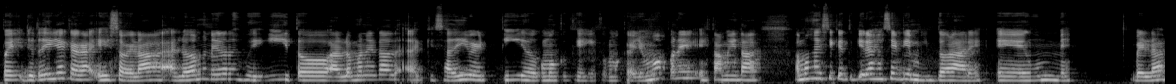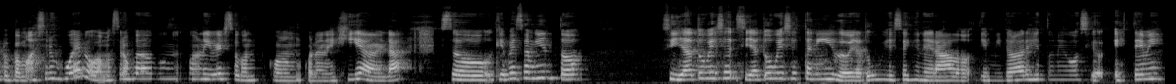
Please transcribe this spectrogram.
Pues yo te diría que haga eso, ¿verdad? Hazlo de manera de jueguito, hazlo de manera que sea divertido, como que, como que yo me voy a poner esta meta, vamos a decir que tú quieres hacer 10 mil dólares en un mes. ¿Verdad? Pues vamos a hacer un juego, vamos a hacer un juego con, el universo, con, con, con, la energía, ¿verdad? So, ¿qué pensamiento si ya, tuviese, si ya tuvieses tenido, ya tuvieses generado 10 mil dólares en tu negocio, este mes,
